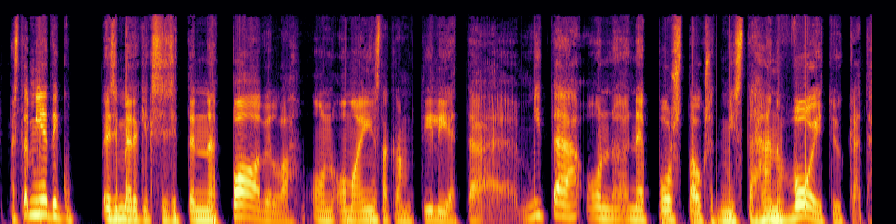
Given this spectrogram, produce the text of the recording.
Mä sitä mietin, kun esimerkiksi sitten Paavilla on oma Instagram-tili, että mitä on ne postaukset, mistä hän voi tykätä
